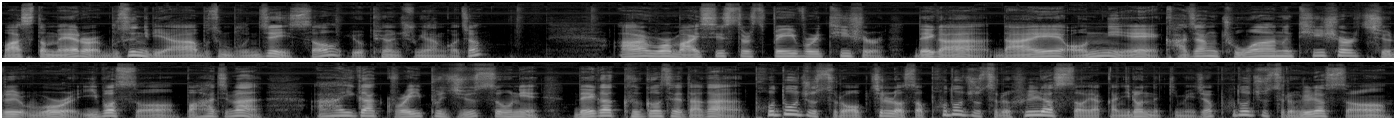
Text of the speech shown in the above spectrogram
What's the matter? 무슨 일이야? 무슨 문제 있어? 요 표현 중요한 거죠. I wore my sister's favorite t-shirt. 내가 나의 언니의 가장 좋아하는 티셔츠를 wore 입었어. 뭐 하지만 I got grape juice on it. 내가 그것에다가 포도 주스를 엎질렀어. 포도 주스를 흘렸어. 약간 이런 느낌이죠. 포도 주스를 흘렸어.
